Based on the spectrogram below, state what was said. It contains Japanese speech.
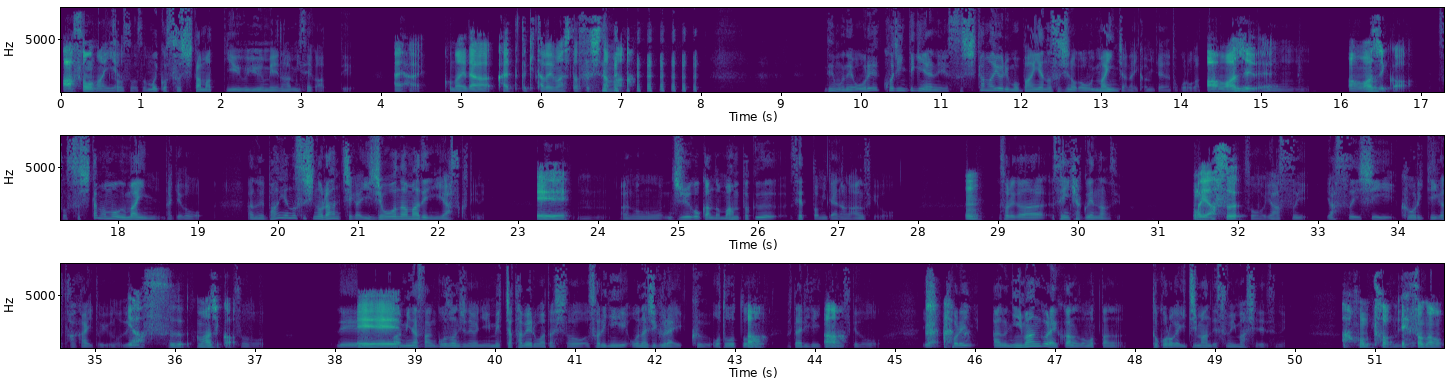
あ、そうなんやそう。そうそう。もう一個寿司玉っていう有名な店があって。はいはい。この間帰った時食べました、寿司玉。でもね、俺個人的にはね、寿司玉よりも番屋の寿司の方がうまいんじゃないかみたいなところがああ、マジって。で？うん。あ、マジか。そう、寿司玉もうまいんだけど、あのね、番屋の寿司のランチが異常なまでに安くてね。ええうん。あの、15巻の満腹セットみたいなのがあるんですけど、うん。それが1100円なんですよ。お安っ。そう、安い。安いし、クオリティが高いというので。安っ。マジか。そう。で、えーまあ、皆さんご存知のように、めっちゃ食べる私と、それに同じぐらい食う弟あ二人で行ったんですけど、いや、これ、あの、2万ぐらいいくかなと思ったところが1万で済みましてですね。あ、本当？うんえ、その、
